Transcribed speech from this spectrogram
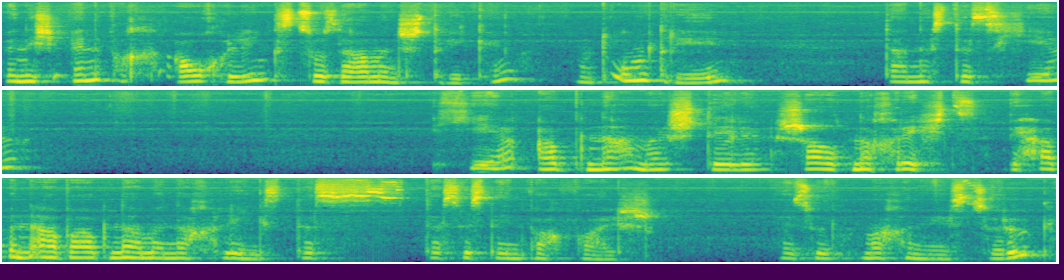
wenn ich einfach auch links zusammenstricke und umdrehe, dann ist es hier hier Abnahmestelle schaut nach rechts. Wir haben aber Abnahme nach links. Das, das ist einfach falsch. Also machen wir es zurück.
